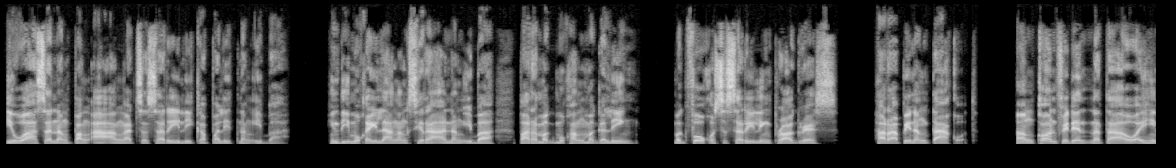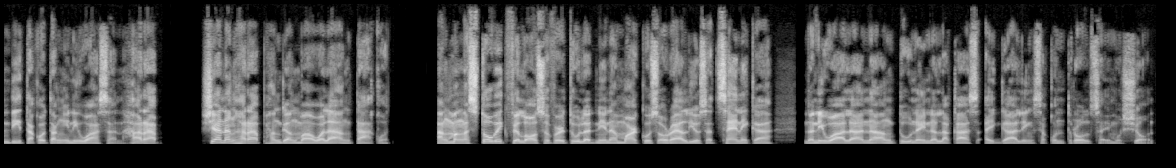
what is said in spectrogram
Iwasan ng pang-aangat sa sarili kapalit ng iba. Hindi mo kailangang siraan ng iba para magmukhang magaling. Mag-focus sa sariling progress. Harapin ang takot. Ang confident na tao ay hindi takot ang iniwasan. Harap. Siya nang harap hanggang mawala ang takot. Ang mga Stoic philosopher tulad ni na Marcus Aurelius at Seneca naniwala na ang tunay na lakas ay galing sa kontrol sa emosyon.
